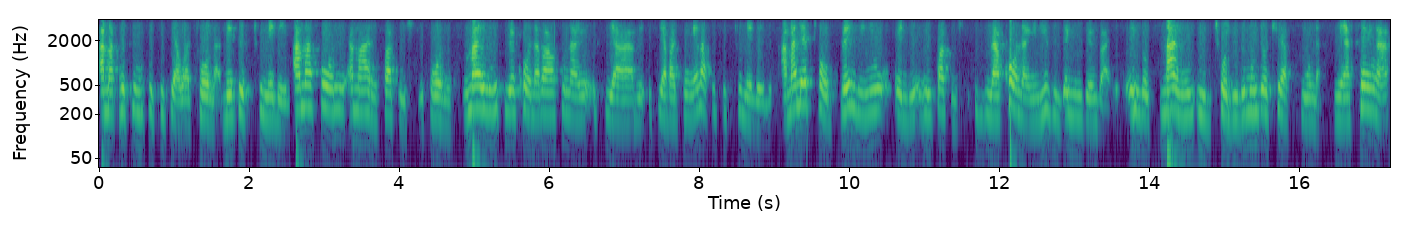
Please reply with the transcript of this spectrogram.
amaphefyumu futhi siyawathola bese sithumelele. Amafoni ama-refurbished phone ma ukuthi bekhona abawafunayo siyabathengela futhi sithumelele. Ama-laptop brand new and refurbished nakhona yizinto engizenzayo ma ngitholile umuntu othi uyakufuna ngiyathenga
